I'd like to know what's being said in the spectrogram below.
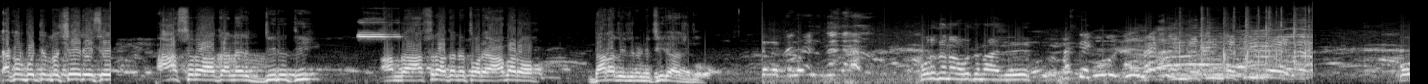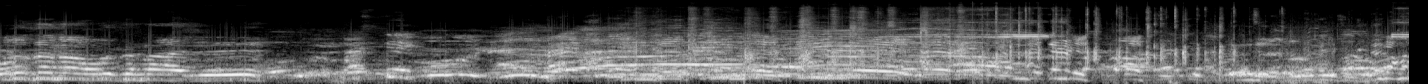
এখন পর্যন্ত সে রেসে আসর আদানের বিরতি। আমরা আসর আদানের পরে আবারও ধারা বিবরণী ফিরে আসব। আমার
